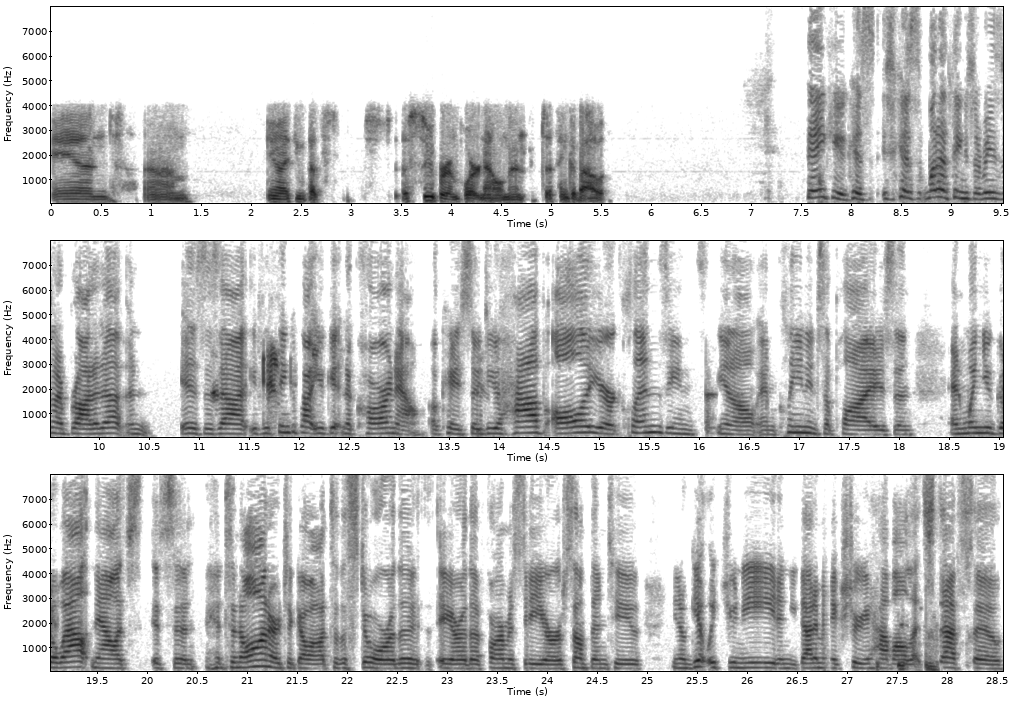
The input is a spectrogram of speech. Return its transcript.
and um, you know I think that's a super important element to think about. Thank you, because because one of the things, the reason I brought it up, and is is that if you think about you getting a car now, okay, so do you have all your cleansing, you know, and cleaning supplies and and when you go out now it's it's an it's an honor to go out to the store or the or the pharmacy or something to you know get what you need and you got to make sure you have all that stuff. So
